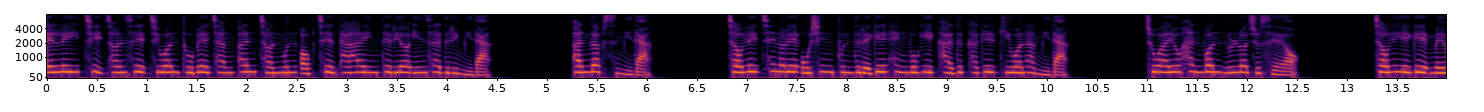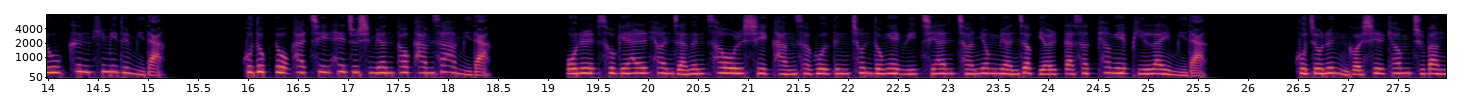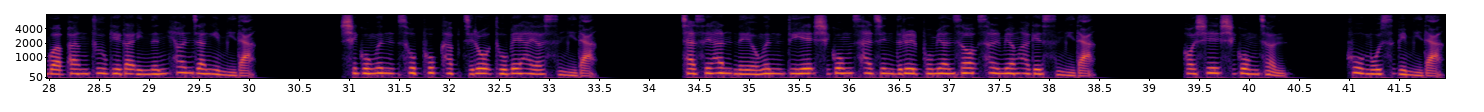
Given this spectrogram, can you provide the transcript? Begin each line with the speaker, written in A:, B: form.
A: LH 전세 지원 도배 장판 전문 업체 다하 인테리어 인사드립니다. 반갑습니다. 저희 채널에 오신 분들에게 행복이 가득하길 기원합니다. 좋아요 한번 눌러주세요. 저희에게 매우 큰 힘이 됩니다. 구독도 같이 해주시면 더 감사합니다. 오늘 소개할 현장은 서울시 강서구 등촌동에 위치한 전용 면적 15평의 빌라입니다. 구조는 거실 겸 주방과 방 두 개가 있는 현장입니다. 시공은 소폭 합지로 도배하였습니다. 자세한 내용은 뒤에 시공 사진들을 보면서 설명하겠습니다. 거실 시공 전, 후 모습입니다.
